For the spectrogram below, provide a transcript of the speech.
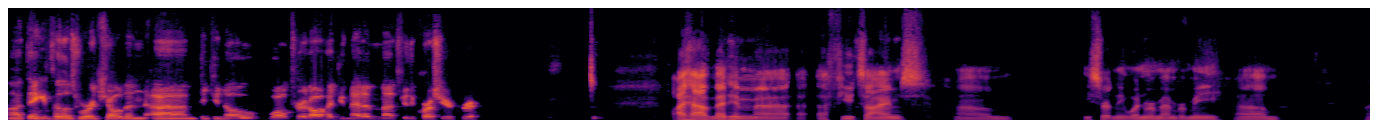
Uh, thank you for those words, Sheldon. Um, did you know Walter at all? Had you met him uh, through the course of your career? I have met him uh, a- a few times. Um, he certainly wouldn't remember me. Um, I,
